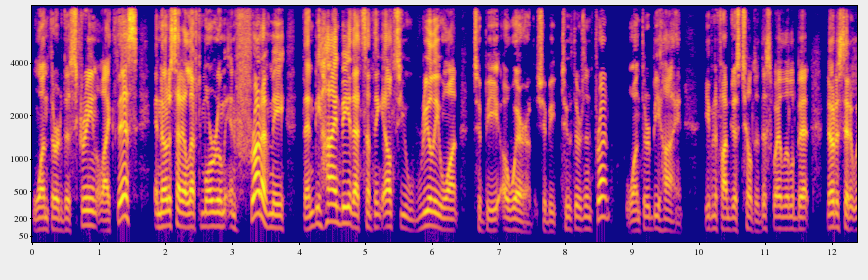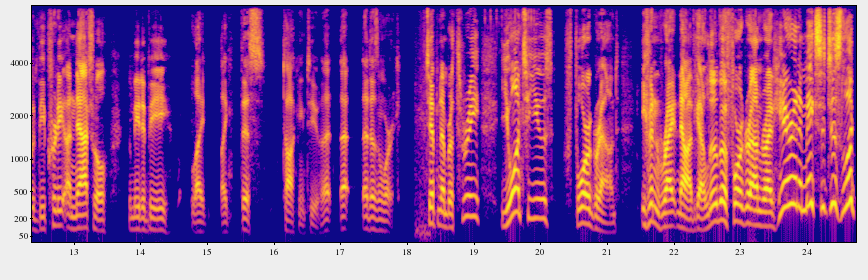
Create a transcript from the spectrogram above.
one third of the screen like this. And notice that I left more room in front of me than behind me. That's something else you really want to be aware of. It should be two thirds in front, one third behind even if I'm just tilted this way a little bit, notice that it would be pretty unnatural for me to be like, like this talking to you. That, that, that doesn't work. Tip number three, you want to use foreground. Even right now, I've got a little bit of foreground right here and it makes it just look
